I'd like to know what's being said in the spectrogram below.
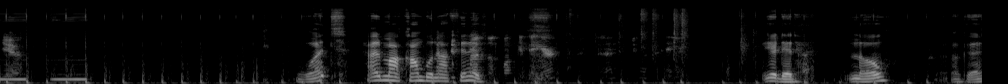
yeah. What? How did my combo not finish? Because the fucking air. Did I hit you with the air? You're dead. No. Okay.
